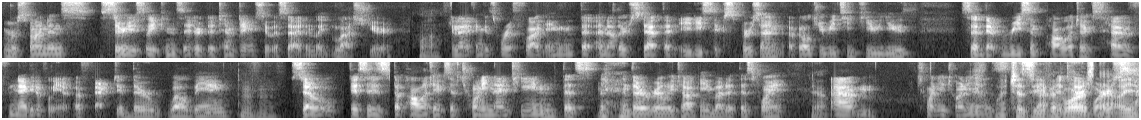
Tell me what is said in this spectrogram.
respondents seriously considered attempting suicide in the last year. Wow. And I think it's worth flagging that another stat that 86% of LGBTQ youth said that recent politics have negatively affected their well-being. Mm-hmm. So this is the politics of 2019 that's they're really talking about at this point. Yeah. Um, 2020 is which is even worse, now. Yeah.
